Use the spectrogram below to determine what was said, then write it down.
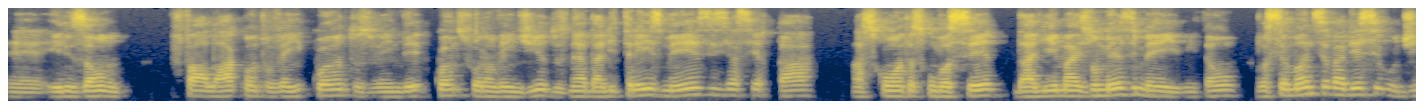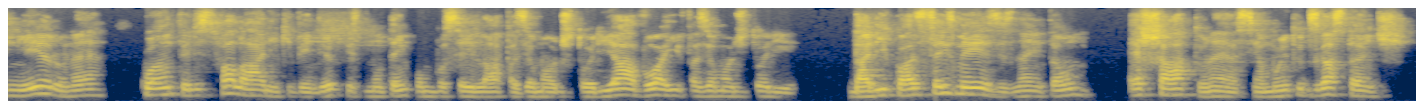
é, eles vão falar quanto vem, quantos, vende, quantos foram vendidos, né, dali três meses e acertar as contas com você dali mais um mês e meio. Então, você manda, você vai ver se o dinheiro, né, quanto eles falarem que venderam, porque não tem como você ir lá fazer uma auditoria, ah, vou aí fazer uma auditoria. Dali quase seis meses, né? Então é chato, né? Assim, é muito desgastante.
